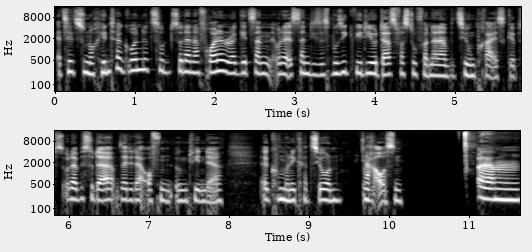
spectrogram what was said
erzählst du noch Hintergründe zu, zu deiner Freundin oder geht's dann, oder ist dann dieses Musikvideo das, was du von deiner Beziehung preisgibst? Oder bist du da, seid ihr da offen irgendwie in der äh, Kommunikation nach außen? Ähm,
